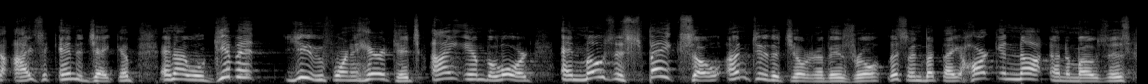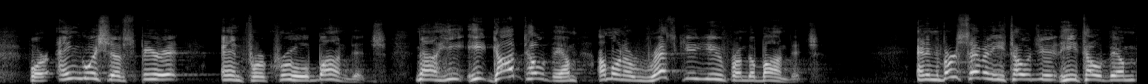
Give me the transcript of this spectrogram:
to Isaac and to Jacob, and I will give it you for an heritage. I am the Lord. And Moses spake so unto the children of Israel. Listen, but they hearkened not unto Moses for anguish of spirit and for cruel bondage. Now, he, he, God told them, I'm going to rescue you from the bondage. And in verse 7, he told you, he told them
